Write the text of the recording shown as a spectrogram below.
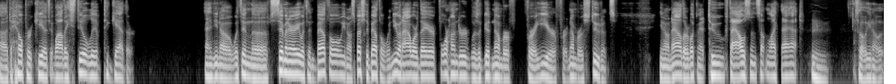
uh, to help her kids while they still live together and you know within the seminary within bethel you know especially bethel when you and i were there 400 was a good number for a year for a number of students you know now they're looking at 2000 something like that mm. so you know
